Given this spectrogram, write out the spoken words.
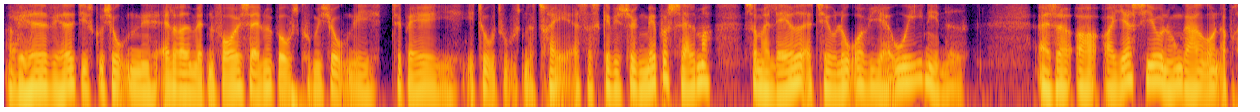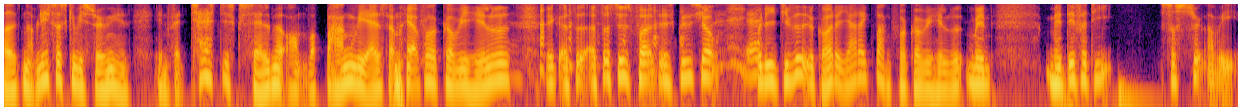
Og ja. vi, havde, vi havde diskussionen allerede med den forrige salmebogskommission i, tilbage i, i 2003. Altså, skal vi synge med på salmer, som er lavet af teologer, vi er uenige med? Altså, og, og jeg siger jo nogle gange under prædiken, om lidt så skal vi synge en, en fantastisk salme om, hvor bange vi alle sammen er for at komme i helvede. Ja. Ikke? Og, så, og så synes folk, det er skide sjovt, ja. fordi de ved jo godt, at jeg er da ikke bange for at komme i helvede. Men, men det er fordi, så synger vi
